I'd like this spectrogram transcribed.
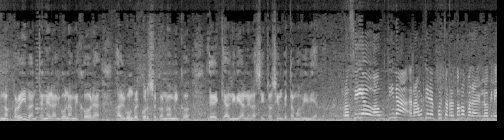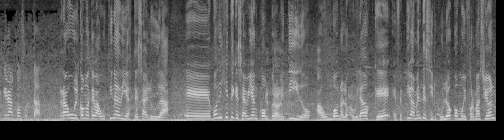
nos prohíban tener alguna mejora, algún recurso económico eh, que aliviane la situación que estamos viviendo. Rocío, Agustina, Raúl tiene puesto retorno para lo que le quieran consultar. Raúl, ¿cómo te va? Agustina Díaz te saluda. Eh, vos dijiste que se habían comprometido a un bono a los jubilados que efectivamente circuló como información,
